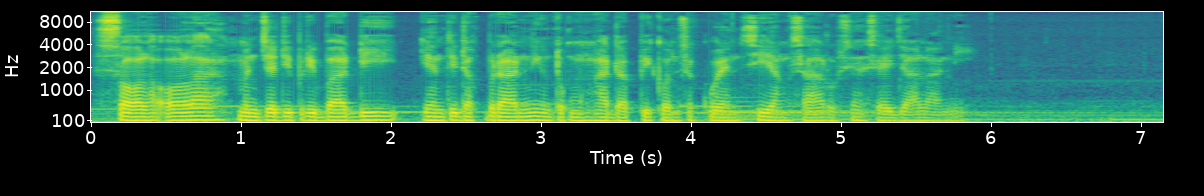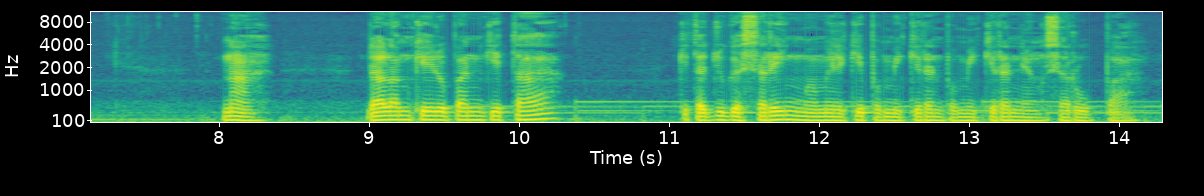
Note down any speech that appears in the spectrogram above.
seolah-olah menjadi pribadi yang tidak berani untuk menghadapi konsekuensi yang seharusnya saya jalani. Nah, dalam kehidupan kita, kita juga sering memiliki pemikiran-pemikiran yang serupa.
